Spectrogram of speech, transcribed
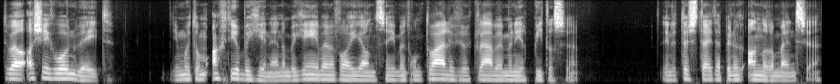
terwijl als je gewoon weet, je moet om acht uur beginnen en dan begin je bij mevrouw Jansen en je bent om twaalf uur klaar bij meneer Pietersen. In de tussentijd heb je nog andere mensen.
